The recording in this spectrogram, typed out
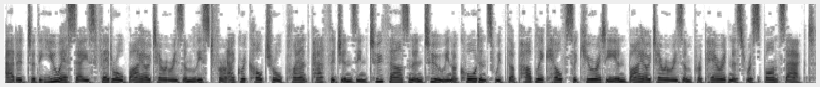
Added to the USA's federal bioterrorism list for agricultural plant pathogens in 2002 in accordance with the Public Health Security and Bioterrorism Preparedness Response Act.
